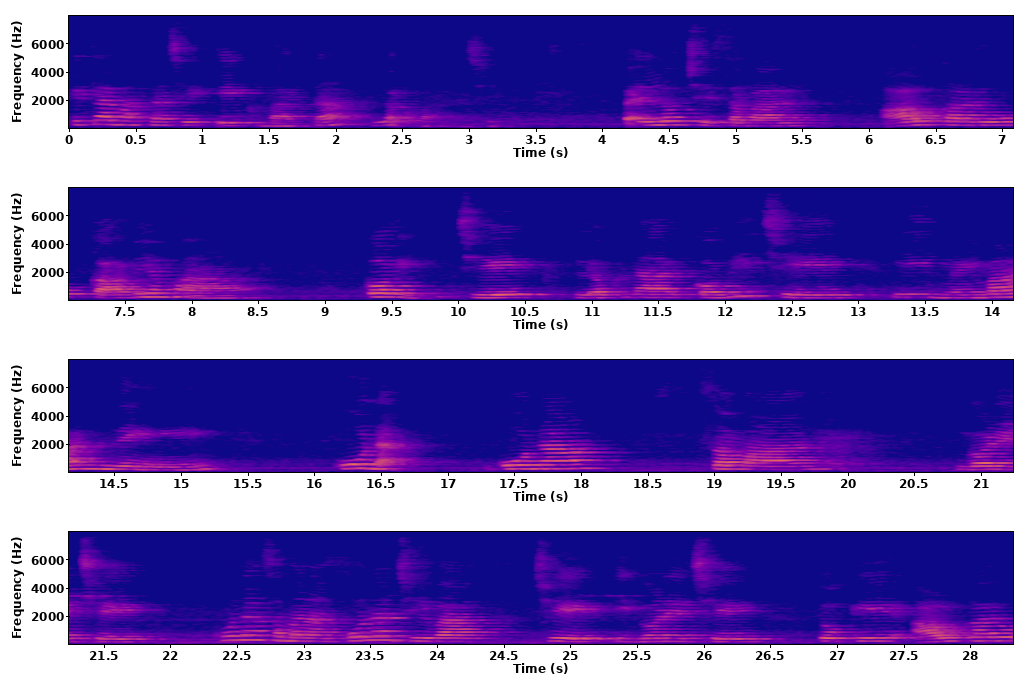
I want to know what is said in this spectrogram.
કેટલા માર્કના છે? એક માર્કના લખવાના છે. પહેલો છે સવાલ, આવકારો કાવ્યમાં કવિ જે લખનાર કવિ છે એ મહેમાનને કોના કોના સમાન ગણે છે? કોના સમાન, કોના જેવા છે એ ગણે છે? તો કે આવકારો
